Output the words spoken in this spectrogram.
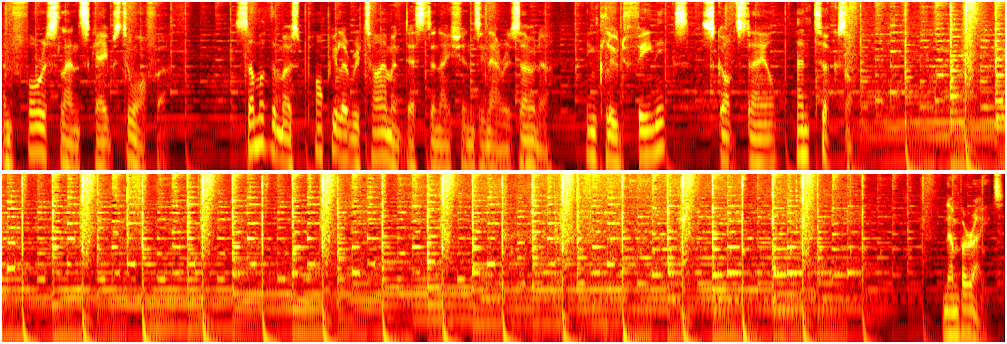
and forest landscapes to offer. Some of the most popular retirement destinations in Arizona include Phoenix, Scottsdale, and Tucson. Number 8.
